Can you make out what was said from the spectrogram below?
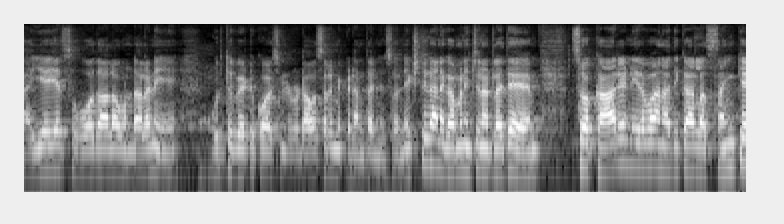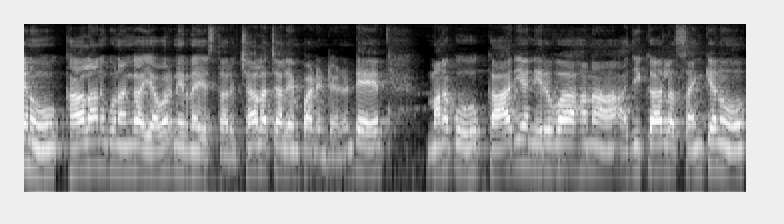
ఐఏఎస్ హోదాలో ఉండాలని గుర్తుపెట్టుకోవాల్సినటువంటి అవసరం ఇక్కడ ఎంత సో నెక్స్ట్ కానీ గమనించినట్లయితే సో కార్యనిర్వహణ అధికారుల సంఖ్యను కాలానుగుణంగా ఎవరు నిర్ణయిస్తారు? చాలా చాలా ఇంపార్టెంట్. అంటే మనకు కార్యనిర్వహణ అధికారుల సంఖ్యను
